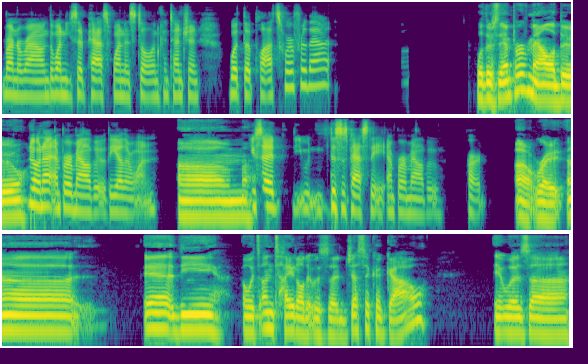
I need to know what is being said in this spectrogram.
run around, the one you said past one is still in contention, what the plots were for that? Well, there's the Emperor of Malibu. No, not Emperor Malibu. The other one. Um. You said you, this is past the Emperor Malibu part. Oh right. Uh. eh, the oh, it's untitled. It was uh, Jessica Gao. It was uh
